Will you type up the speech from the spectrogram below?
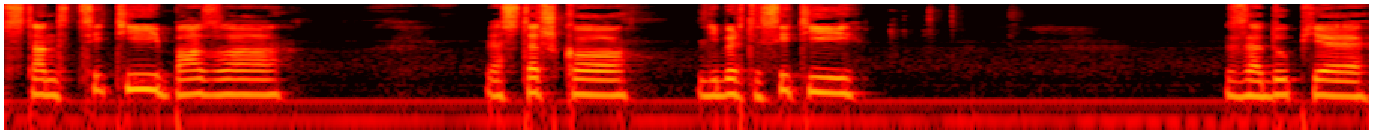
Stand City, baza, miasteczko, Liberty City, Zadupie,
